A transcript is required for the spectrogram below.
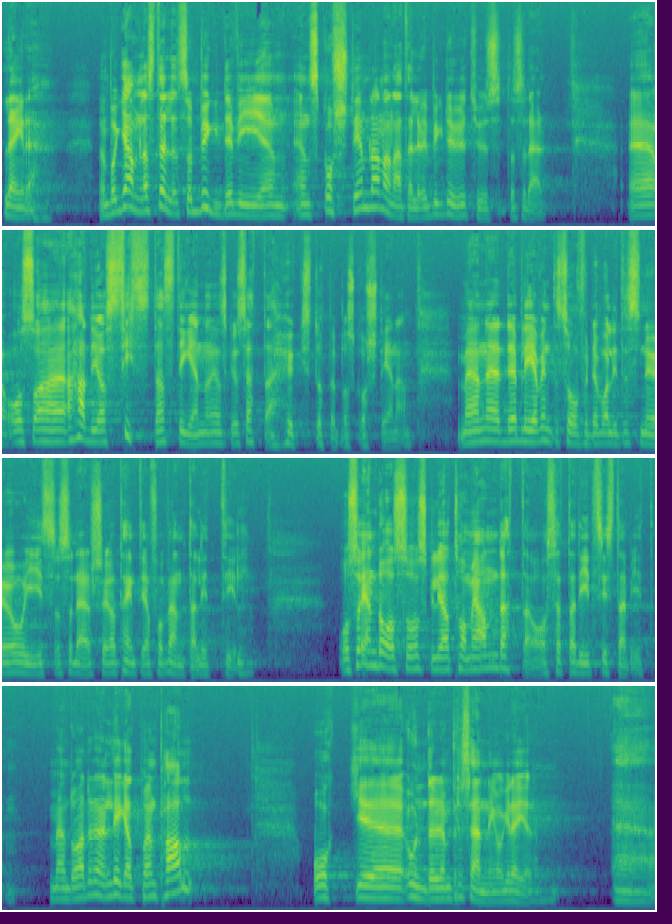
längre. Men på gamla stället så byggde vi en skorsten bland annat, eller vi byggde ut huset och sådär. Eh, och så hade jag sista stenen jag skulle sätta högst uppe på skorstenen. Men eh, det blev inte så, för det var lite snö och is och sådär, så jag tänkte jag får vänta lite till. Och så en dag så skulle jag ta mig an detta och sätta dit sista biten. Men då hade den legat på en pall och under en presenning och grejer. Eh,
